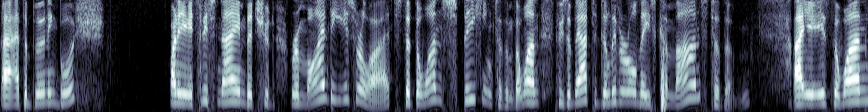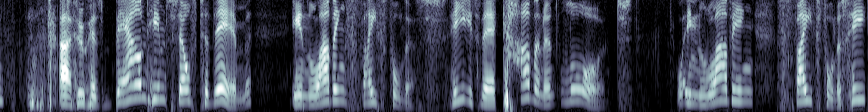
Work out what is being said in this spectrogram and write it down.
uh, at the burning bush. Right, it's this name that should remind the Israelites that the one speaking to them, the one who's about to deliver all these commands to them, uh, is the one uh, who has bound himself to them in loving faithfulness. He is their covenant Lord. In loving faithfulness, He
